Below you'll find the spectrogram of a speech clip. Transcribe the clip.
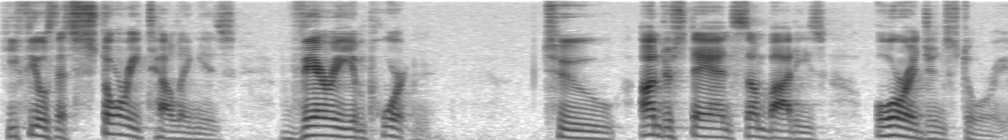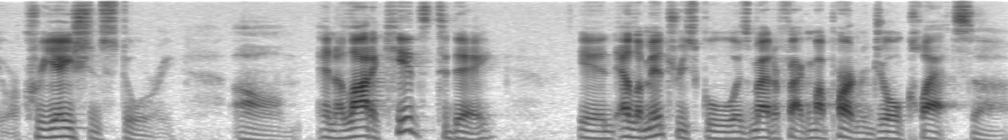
He feels that storytelling is very important to understand somebody's origin story or creation story. Um, and a lot of kids today in elementary school, as a matter of fact, my partner Joel Klatt's uh,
